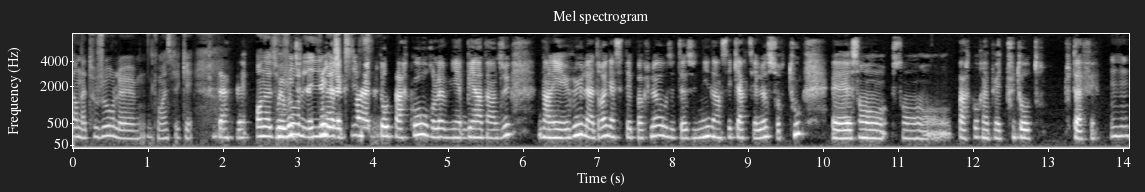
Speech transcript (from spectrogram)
On a toujours le comment expliquer. Tout à fait. On a toujours oui, l'image qui. Un plutôt de parcours, là, bien, bien, entendu, dans les rues, la drogue à cette époque-là, aux États-Unis, dans ces quartiers-là surtout, euh, son son parcours a pu être tout autre. Tout à fait. Mm-hmm.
